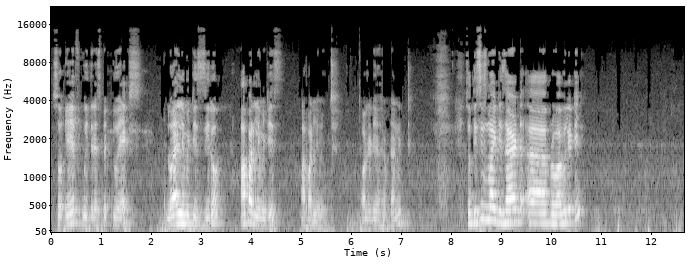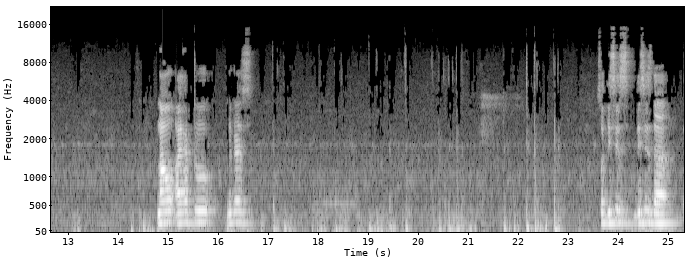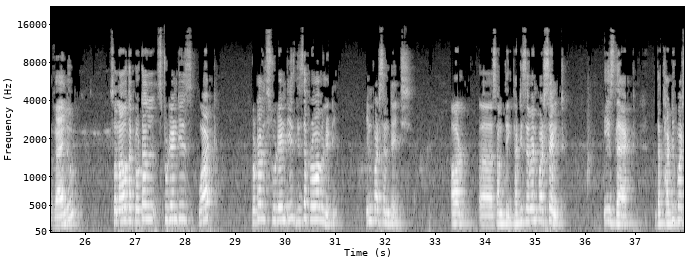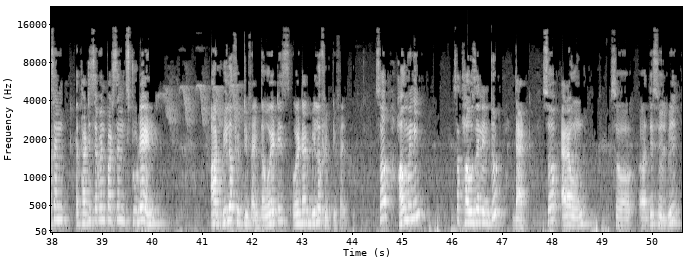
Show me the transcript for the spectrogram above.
So f with respect to x lower limit is 0 upper limit is upper limit. Already I have done it. So this is my desired uh, probability. Now I have to because so this is this is the value so now the total student is what? Total student is this is the probability in percentage or uh, something. 37 percent is that the 30 percent 37 percent student are below 55 the weight is weight are below 55 so how many? So 1000 into that. So around so uh, this will be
